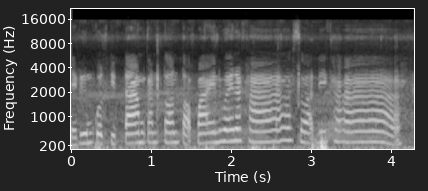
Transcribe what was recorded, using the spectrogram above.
อย่าลืมกดติดตามกันตอนต่อไปด้วยนะคะ สวัสดีค่ะ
